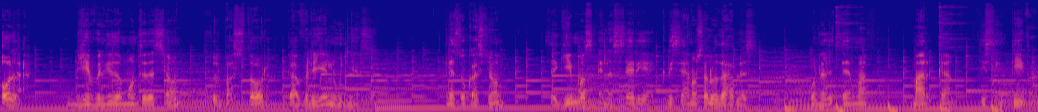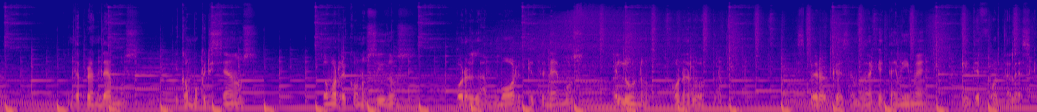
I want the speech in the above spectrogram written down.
Hola, bienvenido a Monte de Sion, soy el pastor Gabriel Núñez. En esta ocasión, seguimos en la serie Cristianos Saludables con el tema Marca Distintiva, donde aprendemos que como cristianos somos reconocidos por el amor que tenemos el uno con el otro. Espero que este mensaje te anime y te fortalezca.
